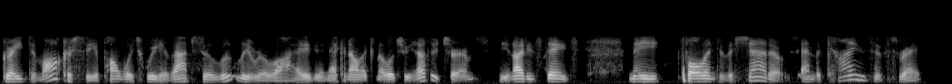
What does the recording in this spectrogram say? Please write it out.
great democracy upon which we have absolutely relied in economic, military, and other terms, the United States, may fall into the shadows. And the kinds of threats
